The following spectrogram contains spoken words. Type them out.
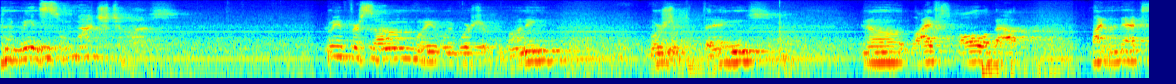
And it means so much to us. I mean, for some, we, we worship money, worship things. You know, life's all about my next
